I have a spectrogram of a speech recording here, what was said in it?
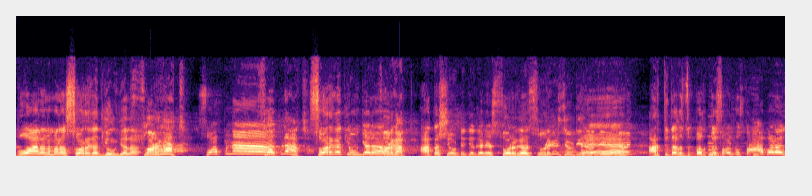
बो आला ना मला स्वर्गात घेऊन गेला. स्वर्गात? स्वप्नात स्वप्नात? स्वर्गात घेऊन गेला स्वर्गात? आता शेवटी ते गणेश स्वर्ग स्वर्गात शेवटी राहते. मग? तिथं कसं बघतो स्वर्ग नुसतं आबाळच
